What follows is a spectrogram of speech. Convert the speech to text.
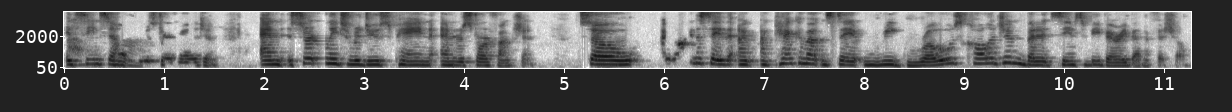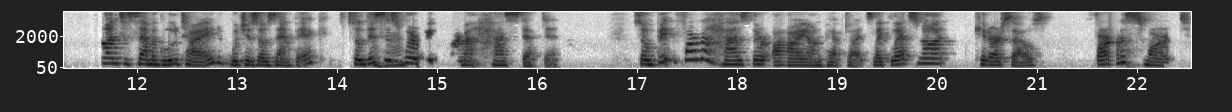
It oh, seems to help to restore collagen and certainly to reduce pain and restore function. So mm-hmm. I'm not going to say that I, I, can't come out and say it regrows collagen, but it seems to be very beneficial. On to semaglutide, which is Ozempic. So this mm-hmm. is where Big Pharma has stepped in. So Big Pharma has their eye on peptides. Like, let's not kid ourselves. Pharma smart.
